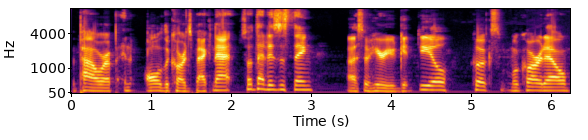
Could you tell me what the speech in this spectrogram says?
the power up, and all the cards back nat. So that is a thing. Uh, so here you get Deal, Cooks, McCardell.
